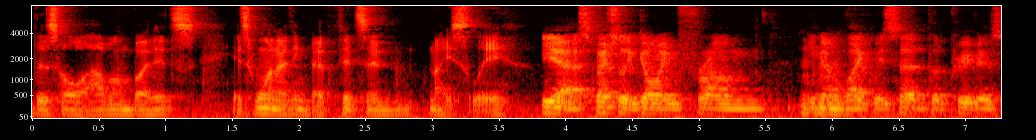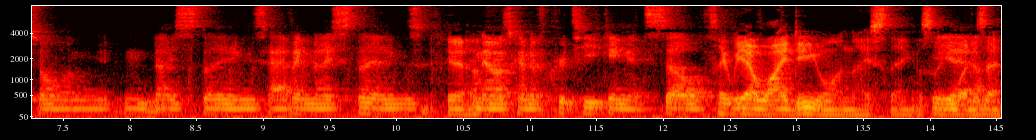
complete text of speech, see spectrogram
this whole album, but it's it's one I think that fits in nicely. Yeah, especially going from you know, Mhm. like we said, the previous song, nice things, having nice things, Yeah. and now it's kind of critiquing itself. It's like, yeah, why do you want nice things? Like, Yeah. what does that?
